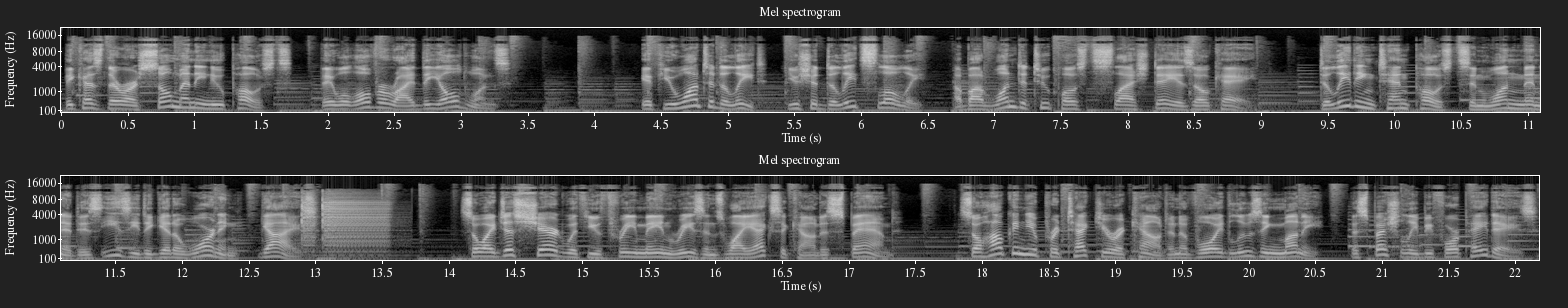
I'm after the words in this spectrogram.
Because there are so many new posts, they will override the old ones. If you want to delete, you should delete slowly, about 1 to 2 posts slash day is okay. Deleting 10 posts in 1 minute is easy to get a warning, guys. So I just shared with you 3 main reasons why X account is spammed. So, how can you protect your account and avoid losing money, especially before paydays?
